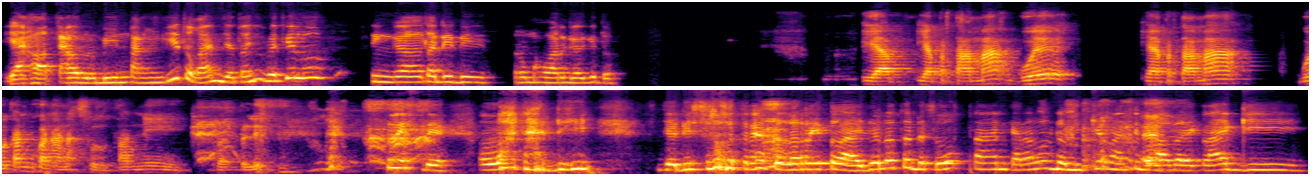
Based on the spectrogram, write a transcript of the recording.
ya hotel berbintang gitu kan? Jatuhnya berarti lo tinggal tadi di rumah warga gitu? Ya, ya pertama gue, ya pertama gue kan bukan anak sultan nih beli please deh lo tadi jadi slow traveler itu aja lo tuh udah sultan karena lo udah mikir nanti bakal eh. balik lagi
